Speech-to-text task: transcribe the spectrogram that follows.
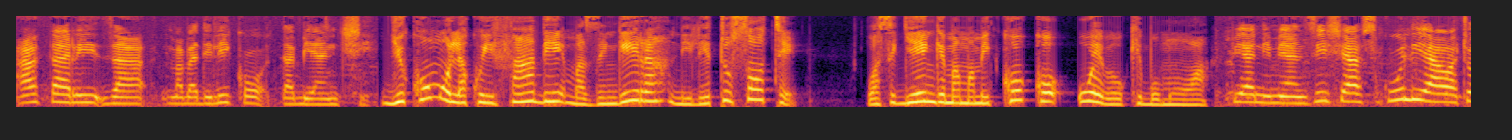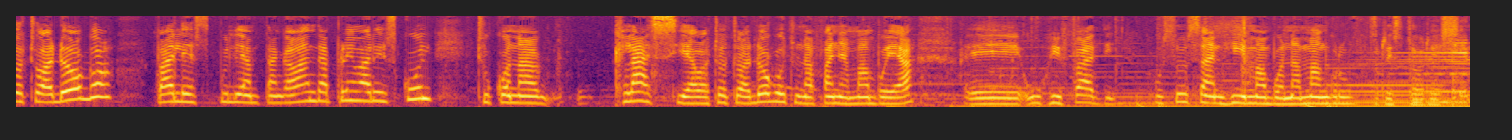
athari za mabadiliko tabia nchi. Jukumu la kuhifadhi mazingira ni letu sote, wasijenge mama mikoko wewe ukibomoa. Pia nimeanzisha skuli ya watoto wadogo pale skuli ya Mtangawanda Primary School. Tuko na klasi ya watoto wadogo, tunafanya mambo ya eh, uhifadhi, hususan hii mambo na mangrove restoration.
